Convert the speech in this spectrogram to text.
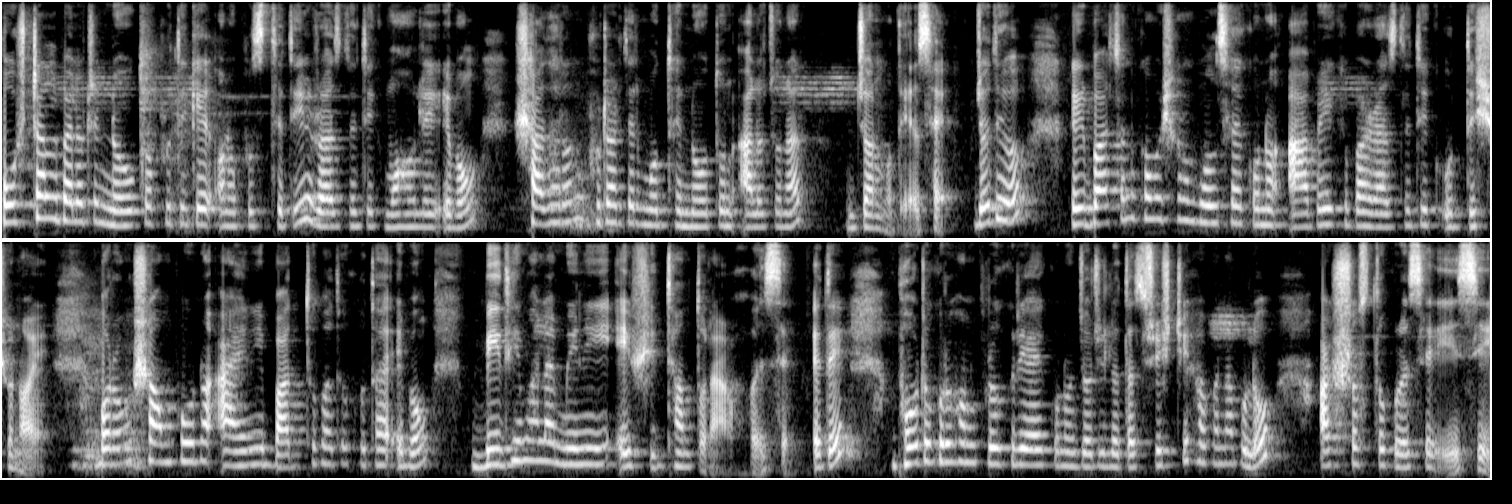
পোস্টাল ব্যালটের নৌকা প্রতীকের অনুপস্থিতি রাজনৈতিক মহলে এবং সাধারণ ভোটারদের মধ্যে নতুন আলোচনার জন্ম দিয়েছে। যদিও নির্বাচন কমিশন বলছে কোনো আবেগ বা রাজনৈতিক উদ্দেশ্য নয়, বরং সম্পূর্ণ আইনি বাধ্যবাধকতা এবং বিধিমালা মেনেই এই সিদ্ধান্ত নেওয়া হয়েছে। এতে ভোট গ্রহণ প্রক্রিয়ায় কোনো জটিলতা সৃষ্টি হবে না বলেও আশ্বস্ত করেছে ইসি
